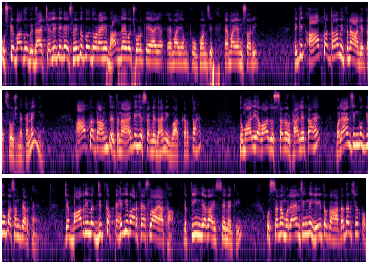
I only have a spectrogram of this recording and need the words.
उसके बाद वो विधायक चले भी गए, इसमें भी कोई दो राय नहीं भाग गए वो छोड़ के आया एम आई एम को, कौन सी एम आई एम सॉरी लेकिन आपका काम इतना आगे तक सोचने का नहीं है। आपका काम तो इतना है कि ये संवैधानिक बात करता है। तुम्हारी आवाज़ उस समय उठा लेता है। मुलायम सिंह को क्यों पसंद करते हैं? जब बाबरी मस्जिद का पहली बार फैसला आया था, जब तीन जगह हिस्से में थी, उस समय मुलायम सिंह ने यही तो कहा था दर्शकों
